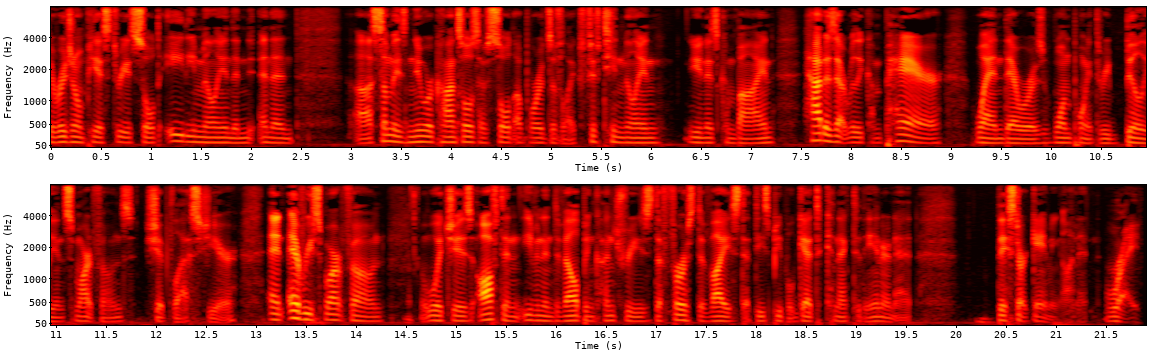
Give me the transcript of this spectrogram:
the original PS3 has sold 80 million, and then uh, some of these newer consoles have sold upwards of like 15 million units combined. How does that really compare when there was 1.3 billion smartphones shipped last year? And every smartphone, which is often even in developing countries the first device that these people get to connect to the internet, they start gaming on it. Right.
